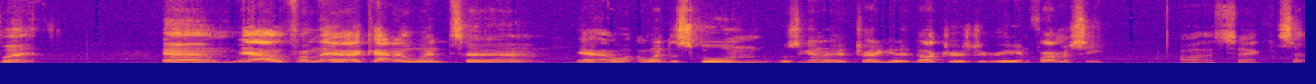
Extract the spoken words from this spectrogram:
But um, yeah, from there I kind of went to yeah I, I went to school and was gonna try to get a doctor's degree in pharmacy. Oh, that's sick. So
